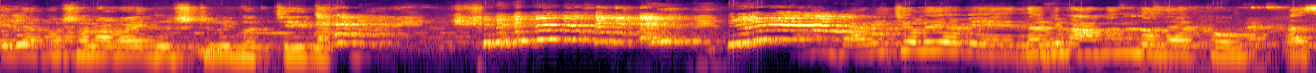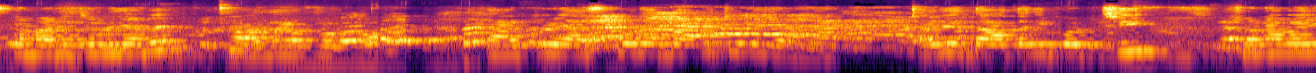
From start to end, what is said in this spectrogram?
এই দেখো, সোনাভাই দুষ্টুমি করছে, এই দেখো। বাড়ি চলে যাবে তার জন্য আনন্দ, দেখো। আজকে বাড়ি চলে যাবে খাওয়া দাওয়া করব। তারপরে আজকে ওরা জন্য তাড়াতাড়ি করছি। সোনাবাই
